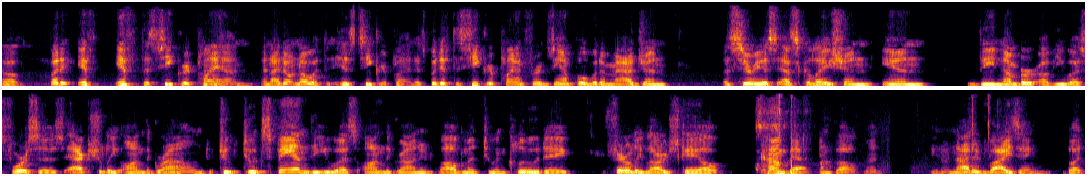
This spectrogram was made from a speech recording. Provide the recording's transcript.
Uh, but if if the secret plan, and I don't know what his secret plan is, but if the secret plan, for example, would imagine a serious escalation in the number of U.S. forces actually on the ground, to, to expand the U.S. on the ground involvement to include a fairly large scale combat involvement, you know, not advising, but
